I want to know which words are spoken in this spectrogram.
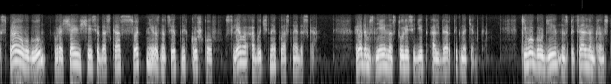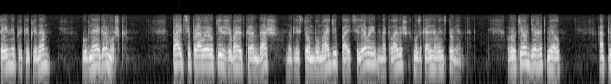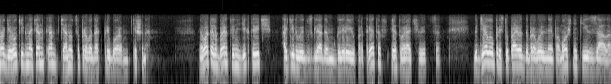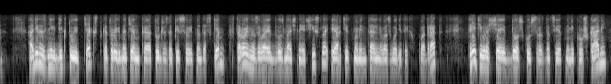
Справа в углу вращающаяся доска с сотней разноцветных кружков, слева обычная классная доска. Рядом с ней на стуле сидит Альберт Игнатенко. К его груди на специальном кронштейне прикреплена губная гармошка. Пальцы правой руки сжимают карандаш над листом бумаги, пальцы левой на клавишах музыкального инструмента. В руке он держит мел. От ноги руки Игнатенко тянутся провода к приборам. Тишина. Но вот Альберт Венедиктович окидывает взглядом галерею портретов и отворачивается. К делу приступают добровольные помощники из зала. Один из них диктует текст, который Игнатенко тут же записывает на доске, второй называет двузначные числа, и артист моментально возводит их в квадрат, третий вращает доску с разноцветными кружками,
